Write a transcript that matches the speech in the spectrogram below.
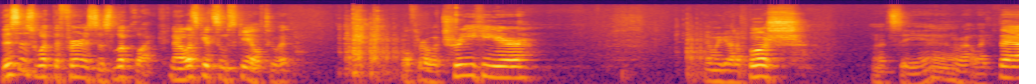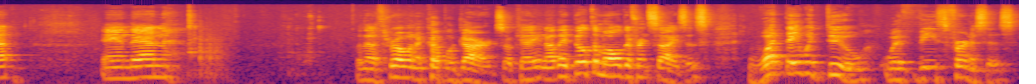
This is what the furnaces look like. Now let's get some scale to it. We'll throw a tree here. And we got a bush. Let's see, eh, about like that. And then we're going to throw in a couple guards, okay? Now they built them all different sizes. What they would do with these furnaces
